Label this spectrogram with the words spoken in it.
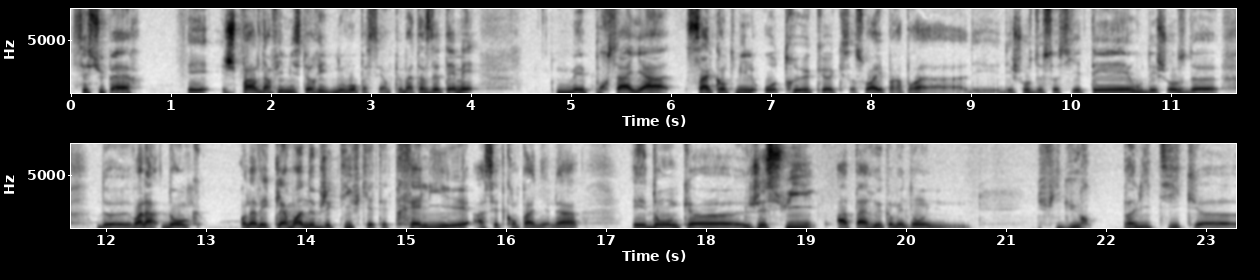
c'est super. Et je parle d'un film historique nouveau parce que c'est un peu ma tasse de thé, mais mais pour ça, il y a 50 000 autres trucs, euh, que ce soit par rapport à des, choses de société ou des choses de, Voilà. Donc, on avait clairement un objectif qui était très lié à cette campagne-là. Et donc, euh, je suis apparu comme étant une, figure politique euh,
